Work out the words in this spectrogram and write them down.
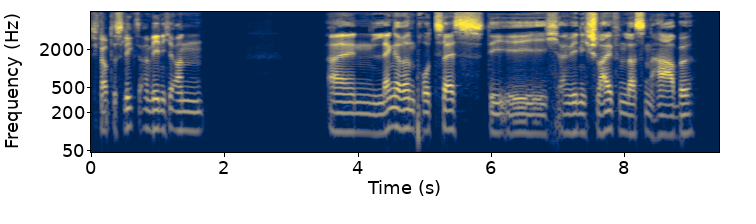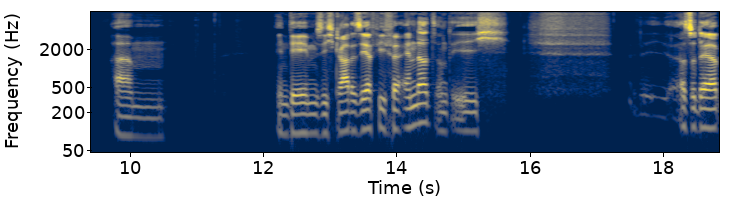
Ich glaube, das liegt ein wenig an einen längeren Prozess, die ich ein wenig schleifen lassen habe, ähm, in dem sich gerade sehr viel verändert und ich, also der,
